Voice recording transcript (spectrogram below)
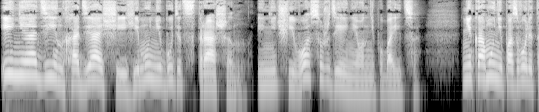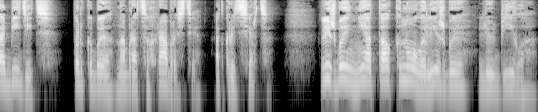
И ни один ходящий ему не будет страшен, и ничего осуждения он не побоится. Никому не позволит обидеть, только бы набраться храбрости, открыть сердце. Лишь бы не оттолкнула, лишь бы любила.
